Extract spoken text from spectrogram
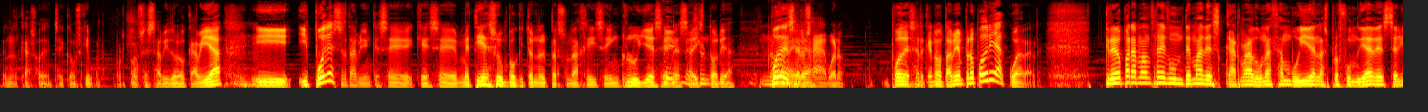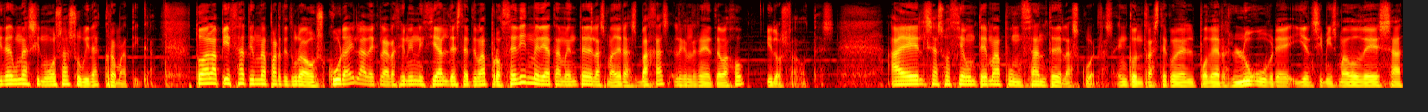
En el caso de Tchaikovsky, bueno, pues no se ha sabido lo que había, y, y puede ser también que se, que se metiese un poquito en el personaje y se incluyese Sí, en esa es un- historia. Puede ser, o sea, bueno, puede ser que no también, pero podría cuadrar. Creo para Manfred un tema descarnado, una zambullida en las profundidades, seguida de una sinuosa subida cromática. Toda la pieza tiene una partitura oscura y la declaración inicial de este tema procede inmediatamente de las maderas bajas, el clarinete bajo y los fagotes. A él se asocia un tema punzante de las cuerdas. En contraste con el poder lúgubre y ensimismado de, esa,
